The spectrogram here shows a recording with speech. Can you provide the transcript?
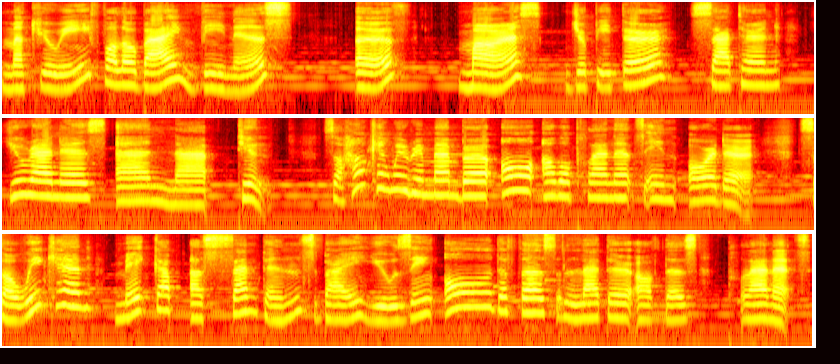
Mercury, followed by Venus, Earth, Mars, Jupiter, Saturn, Uranus, and Neptune. So, how can we remember all our planets in order? So, we can make up a sentence by using all the first letter of those planets.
